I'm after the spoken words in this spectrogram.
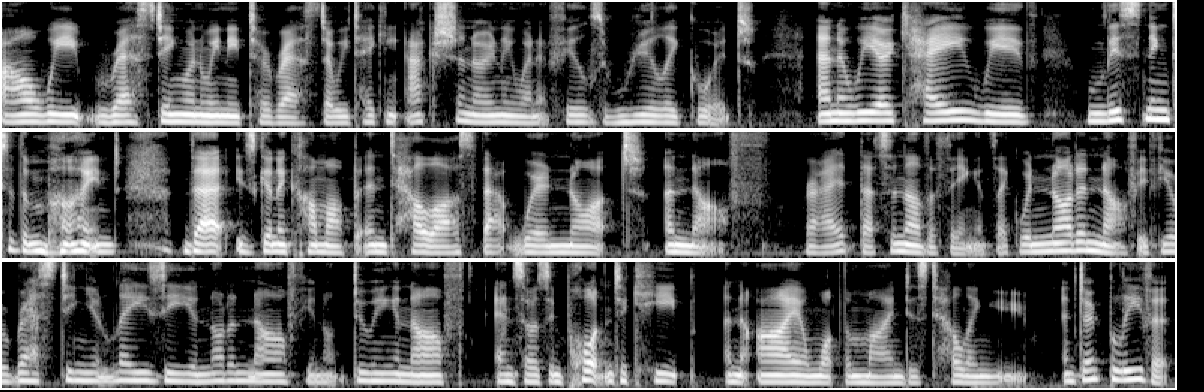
Are we resting when we need to rest? Are we taking action only when it feels really good? And are we okay with listening to the mind that is going to come up and tell us that we're not enough, right? That's another thing. It's like we're not enough. If you're resting, you're lazy, you're not enough, you're not doing enough. And so it's important to keep an eye on what the mind is telling you and don't believe it.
